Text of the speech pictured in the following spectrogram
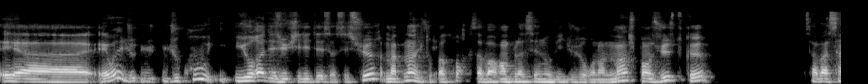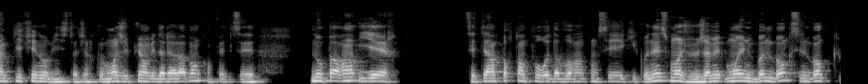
Et, euh, et ouais, du, du, coup, il y aura des utilités, ça c'est sûr. Maintenant, il faut pas croire que ça va remplacer nos vies du jour au lendemain. Je pense juste que ça va simplifier nos vies. C'est-à-dire que moi, j'ai plus envie d'aller à la banque. En fait, c'est nos parents hier, c'était important pour eux d'avoir un conseiller qui connaissent. Moi, je veux jamais. Moi, une bonne banque, c'est une banque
